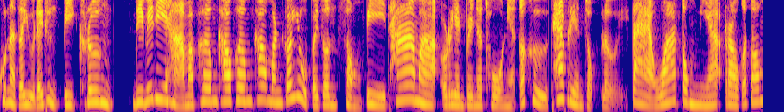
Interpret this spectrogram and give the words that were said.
คุณอาจจะอยู่ได้ถึงปีครึ่ง ดีไม่ดีหามาเพิ่มเข้าเพิ่มเข้ามันก็อยู่ไปจน 2 ปี ถ้ามาเรียนปริญญาโทเนี่ยก็คือแทบเรียนจบเลย แต่ว่าตรงเนี้ยเราก็ต้อง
